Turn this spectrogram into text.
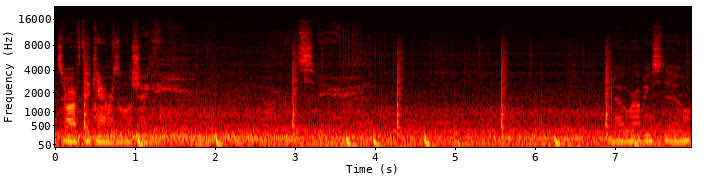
Sorry if the camera's a little shaky. Let's see. No rubbing still.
